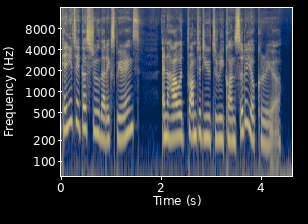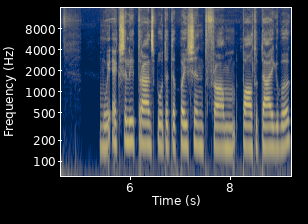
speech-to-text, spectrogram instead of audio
Can you take us through that experience and how it prompted you to reconsider your career? We actually transported the patient from Paarl to Tygerberg.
